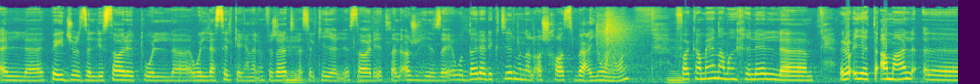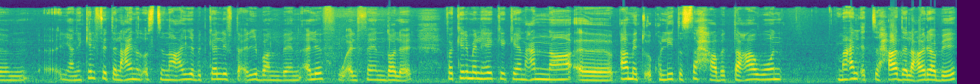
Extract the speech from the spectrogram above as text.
البيجرز اللي صارت واللاسلكي يعني الانفجارات اللاسلكية اللي صارت للأجهزة والضرر كثير من الأشخاص بعيونهم. فكمان من خلال رؤية أمل آه، يعني كلفة العين الاصطناعية بتكلف تقريبا بين 1000 و 2000 دولار. فكرمال هيك كان عنا آه، قامت كلية الصحة بالتعاون مع الاتحاد العربي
